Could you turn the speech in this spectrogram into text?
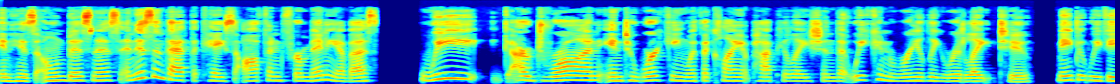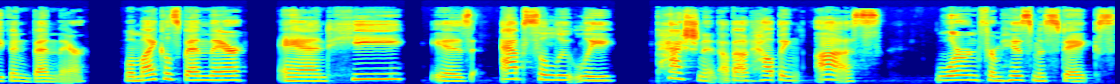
in his own business. And isn't that the case often for many of us? We are drawn into working with a client population that we can really relate to. Maybe we've even been there. Well, Michael's been there and he is absolutely passionate about helping us learn from his mistakes,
